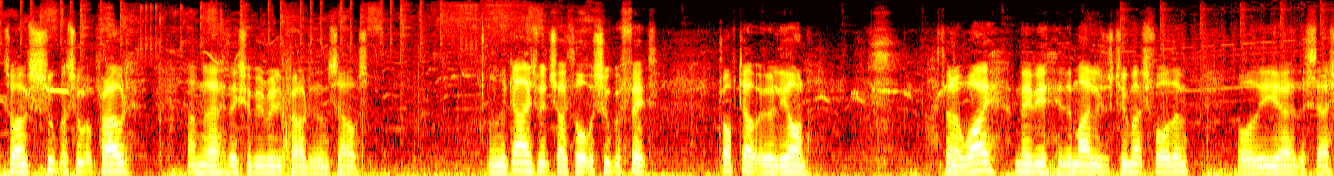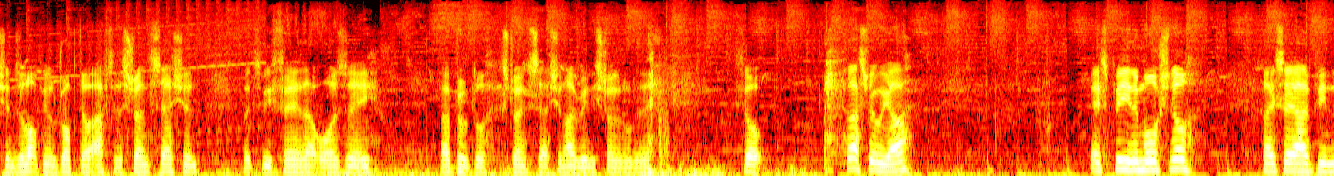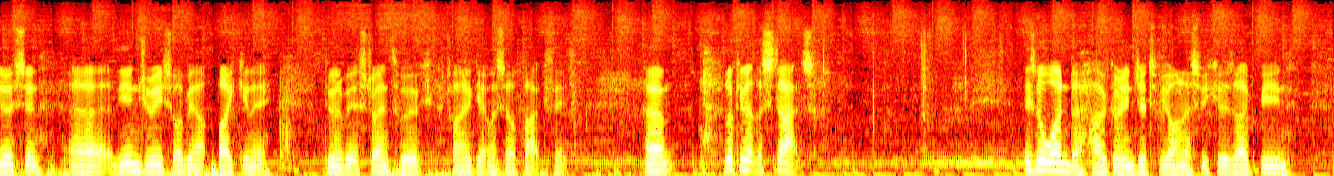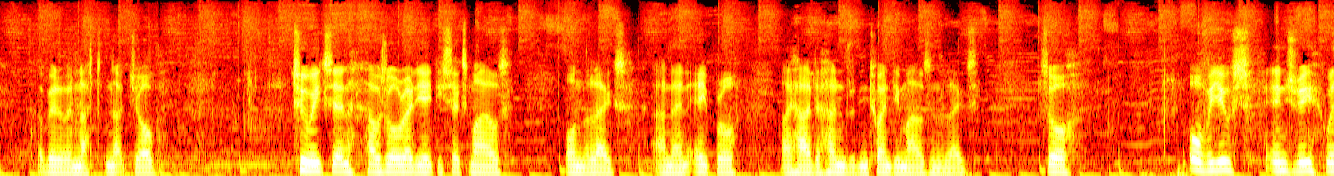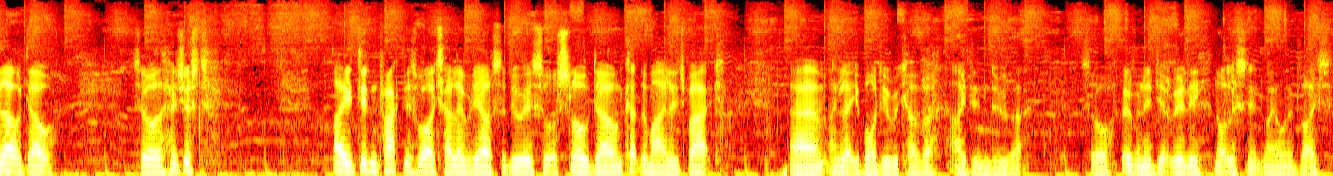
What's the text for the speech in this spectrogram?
So I'm super, super proud and uh, they should be really proud of themselves and the guys which I thought were super fit dropped out early on. Don't know why, maybe the mileage was too much for them or the uh, the sessions. A lot of people dropped out after the strength session, but to be fair, that was a, a brutal strength session. I really struggled with it. So that's where we are. It's been emotional. Like I say, I've been nursing uh, the injury, so I've been out biking it, doing a bit of strength work, trying to get myself back fit. Um, looking at the stats, there's no wonder I got injured to be honest because I've been a bit of a nut nut job. Two weeks in, I was already 86 miles on the legs, and then April I had 120 miles in the legs. So overuse, injury without a doubt. So it's just I didn't practice what I tell everybody else to do is sort of slow down, cut the mileage back, um, and let your body recover. I didn't do that. So, a bit of an idiot really, not listening to my own advice.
